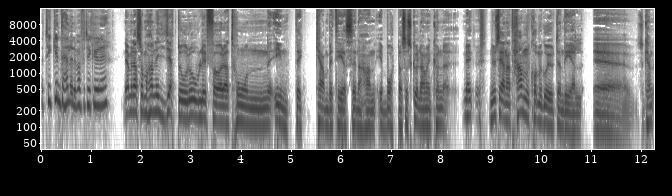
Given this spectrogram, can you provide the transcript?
Jag tycker inte heller det. Varför tycker du det? Ja, men alltså, om han är jätteorolig för att hon inte kan bete sig när han är borta så skulle han väl kunna, men nu säger han att han kommer gå ut en del, eh, så kan,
